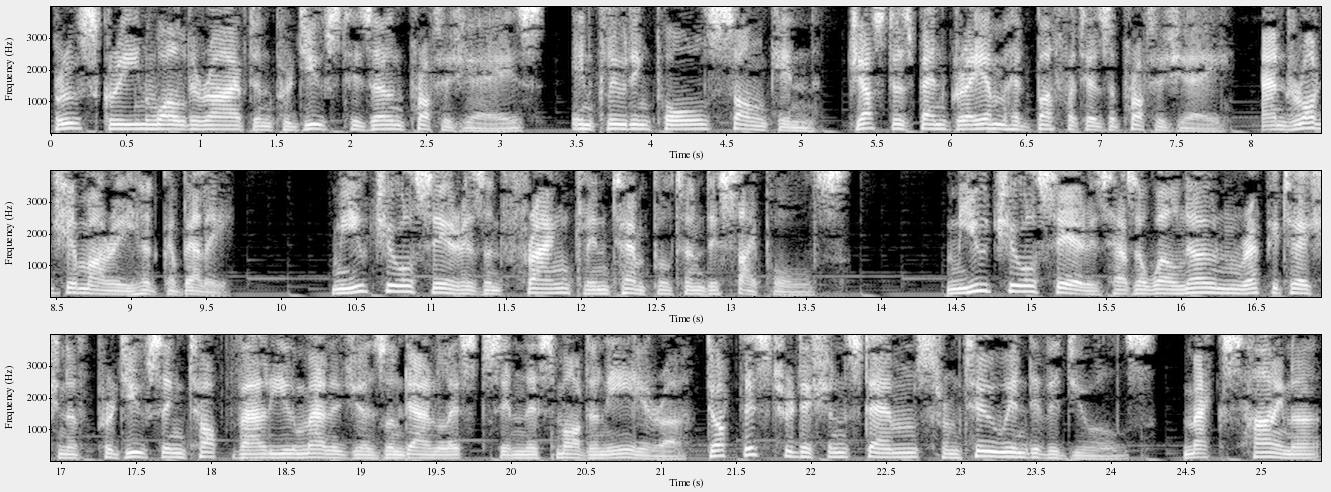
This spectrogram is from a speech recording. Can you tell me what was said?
Bruce Greenwald arrived and produced his own proteges, including Paul Sonkin, just as Ben Graham had Buffett as a protege, and Roger Murray had Gabelli. Mutual Series and Franklin Templeton disciples. Mutual Series has a well-known reputation of producing top-value managers and analysts in this modern era. This tradition stems from two individuals, Max Heine,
